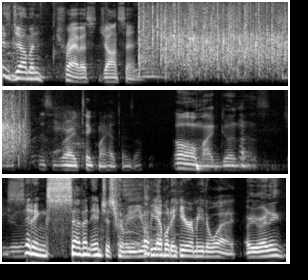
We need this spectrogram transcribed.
Ladies and gentlemen, Travis Johnson. This is where I take my headphones off. Oh my goodness. He's sitting seven inches from you. You'll be able to hear him either way. Are you ready?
